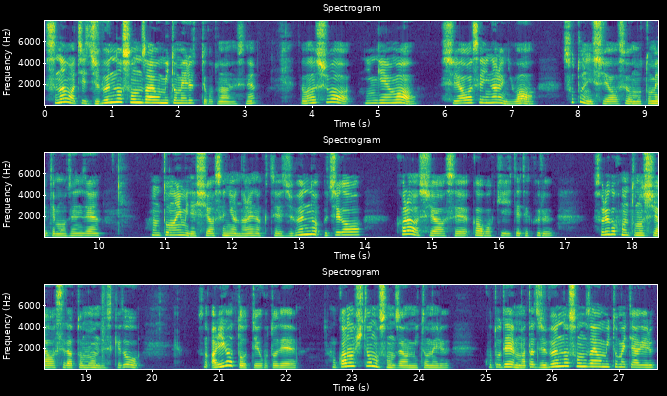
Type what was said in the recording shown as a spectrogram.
すなわち自分の存在を認めるってことなんですね。で私は人間は幸せになるには、外に幸せを求めても全然本当の意味で幸せにはなれなくて、自分の内側から幸せが湧き出てくる。それが本当の幸せだと思うんですけど、そのありがとうっていうことで、他の人の存在を認めることで、また自分の存在を認めてあげる。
